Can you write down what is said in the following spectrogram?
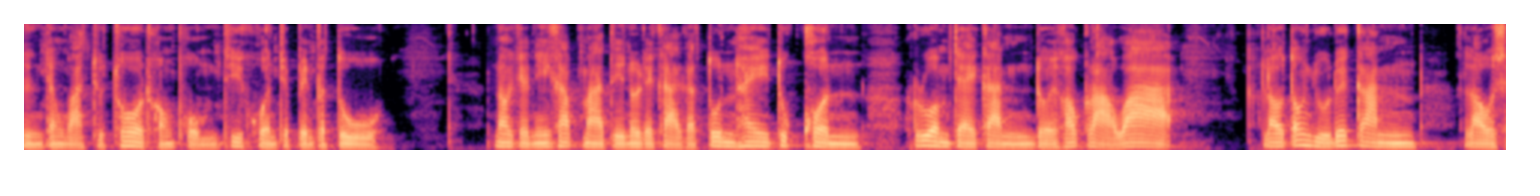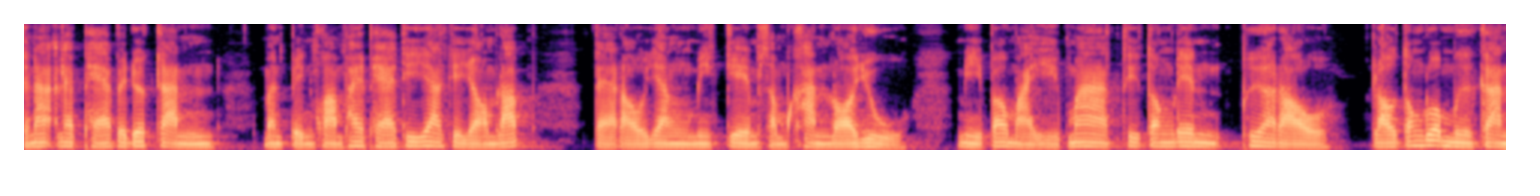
ถึงจังหวะจุดโทษของผมที่ควรจะเป็นประตู นอกจากนี้ครับมาตินโอเดกากระตุ้นให้ทุกคนร่วมใจกันโดยเขากล่าวว่า เราต้องอยู่ด้วยกัน เราชนะและแพ้ไปด้วยกัน มันเป็นความพ่ายแพ้ที่ยากจะยอมรับ แต่เรายังมีเกมสำคัญรออยู่ มีเป้าหมายอีกมากที่ต้องเล่นเพื่อเรา เราต้องร่วมมือกัน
